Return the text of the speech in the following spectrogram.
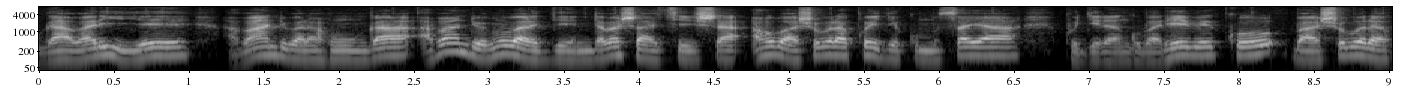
bwabariye abandi barahunga abandi bamwe baragenda bashakisha aho bashobora kwegeka umusaya kugira ngo barebe ko bashobora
